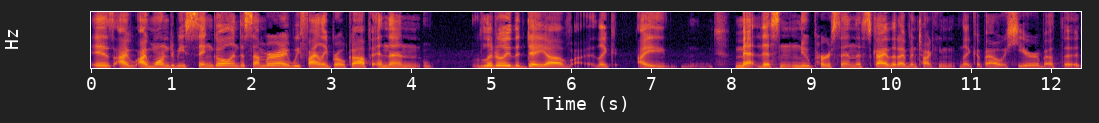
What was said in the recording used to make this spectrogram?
is, I, I wanted to be single in December. I, we finally broke up, and then literally the day of, like, I met this new person, this guy that I've been talking like about here about the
